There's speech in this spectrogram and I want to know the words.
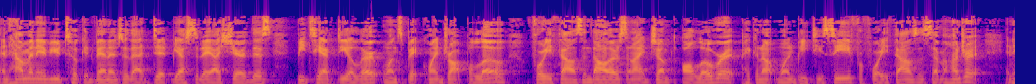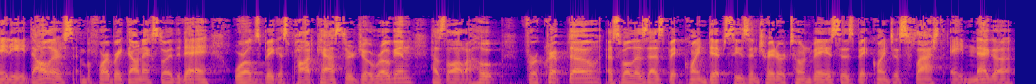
And how many of you took advantage of that dip yesterday? I shared this BTFD alert once Bitcoin dropped below $40,000 and I jumped all over it, picking up one BTC for $40,788. And before I break down next story of the day, world's biggest podcaster, Joe Rogan, has a lot of hope for crypto, as well as as Bitcoin dips, seasoned trader Tone Vays says Bitcoin just flashed a mega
